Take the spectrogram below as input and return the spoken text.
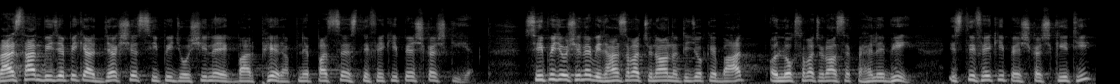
राजस्थान बीजेपी के अध्यक्ष सीपी जोशी ने एक बार फिर अपने पद से इस्तीफे की पेशकश की है। सीपी जोशी ने विधानसभा चुनाव नतीजों के बाद और लोकसभा चुनाव से पहले भी इस्तीफे की पेशकश की थी।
